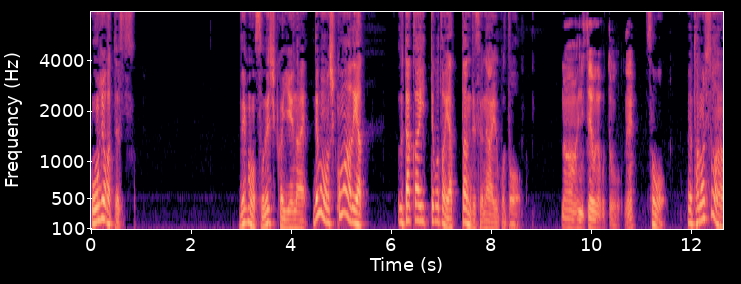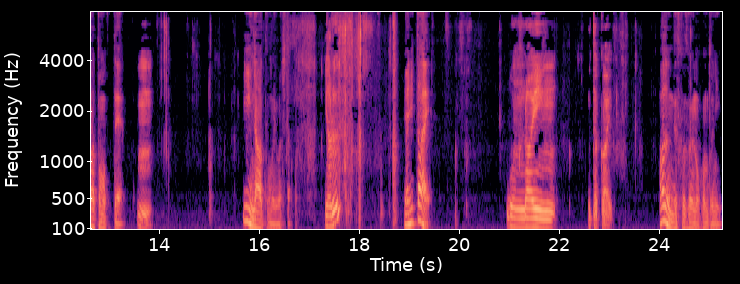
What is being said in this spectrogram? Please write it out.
面白かったです。でも、それしか言えない。でも、押し込までや、歌会ってことはやったんですよね、ああいうことを。ああ、似たようなことをね。そう。楽しそうだなと思って、うん。いいなと思いました。やる？やりたい。オンライン歌会。あるんですか？そういうの、本当に。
